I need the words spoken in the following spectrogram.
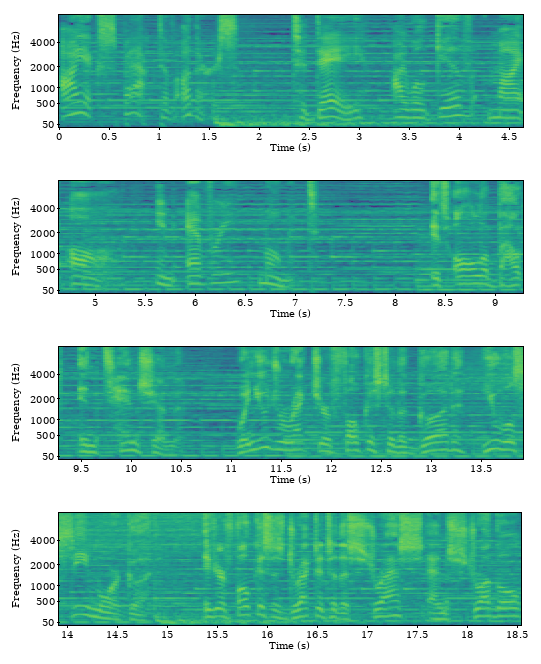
I expect of others. Today, I will give my all in every moment. It's all about intention. When you direct your focus to the good, you will see more good. If your focus is directed to the stress and struggle,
